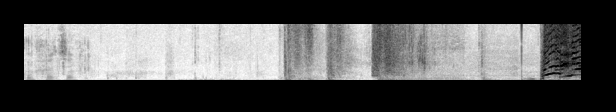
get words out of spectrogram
Выходи. Блин!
